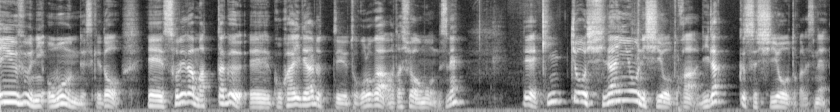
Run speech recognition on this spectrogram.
ていうふうに思うんですけど、えーそれが全く、えー誤解であるっていうところが私は思うんですね。で緊張しないようにしようとかリラックスしようとかですね。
